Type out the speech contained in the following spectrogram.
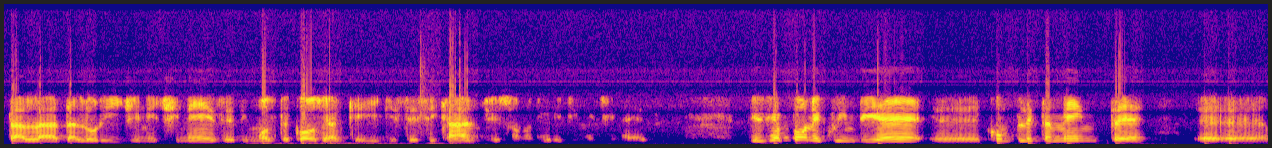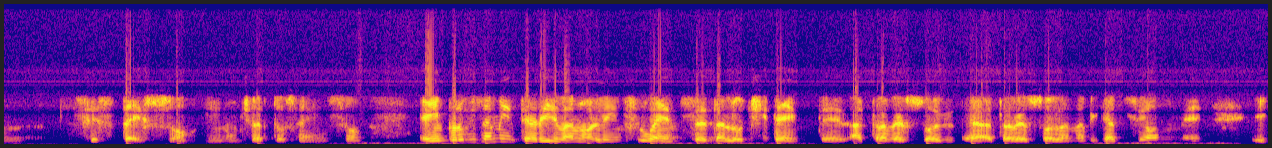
dalla, dall'origine cinese di molte cose, anche gli stessi kanji sono di origine cinese. Il Giappone quindi è eh, completamente eh, se stesso in un certo senso e improvvisamente arrivano le influenze dall'Occidente attraverso, attraverso la navigazione i,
